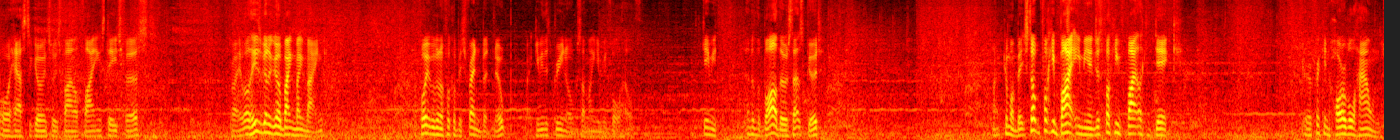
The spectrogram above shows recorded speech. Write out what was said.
Or he has to go into his final fighting stage first. Right, well he's going to go bang bang bang. I thought he was going to fuck up his friend, but nope. Right, give me this green orb, so that might give me full health. Gave me another bar though, so that's good. Right, come on, bitch. Stop fucking biting me and just fucking fight like a dick. You're a freaking horrible hound.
